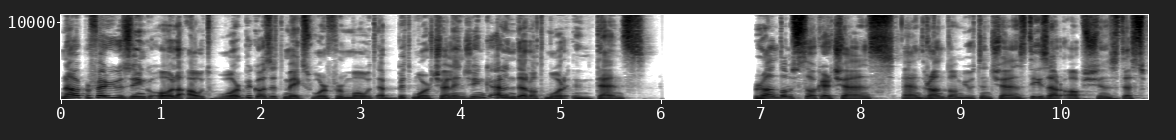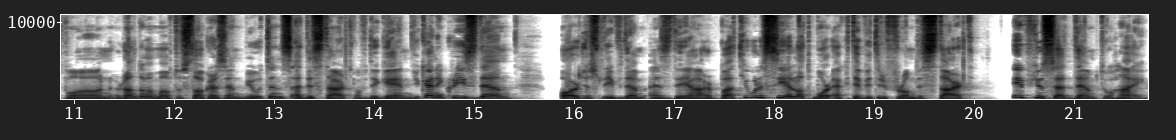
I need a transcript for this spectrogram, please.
Now I prefer using all out war because it makes Warfare mode a bit more challenging and a lot more intense. Random Stalker Chance and Random Mutant Chance, these are options that spawn random amount of Stalkers and Mutants at the start of the game. You can increase them or just leave them as they are, but you will see a lot more activity from the start if you set them too high.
